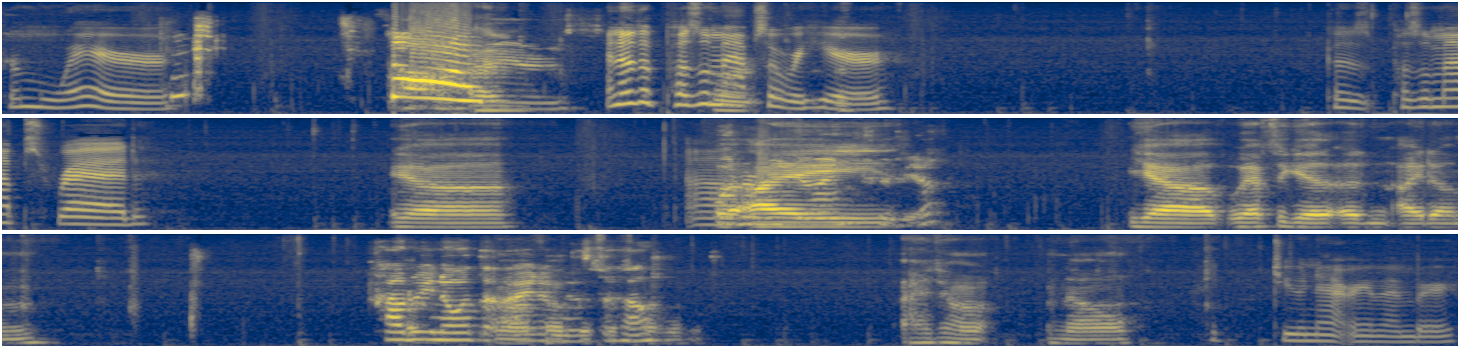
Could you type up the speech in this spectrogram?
From where? Dog. Bears. I know the puzzle Or- map's over here. Cause puzzle map's red. Yeah, Um, But are we doing? I- yeah, we have to get an item. How do we know what the oh, I item is to help? I don't know. I do not remember.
